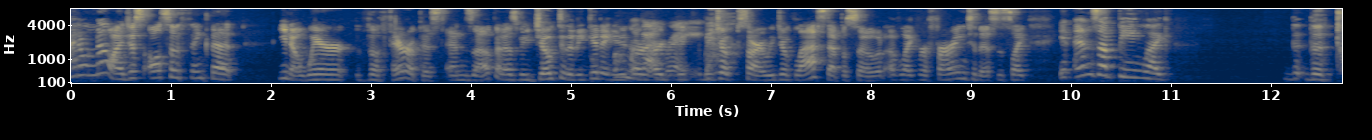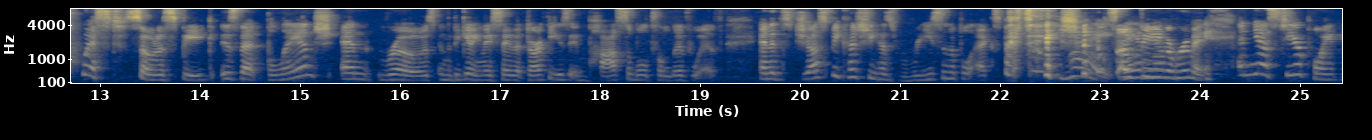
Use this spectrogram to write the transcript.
I don't know. I just also think that you know where the therapist ends up, and as we joked at the beginning, Oh or, God, or right. we, we joked. Sorry, we joked last episode of like referring to this. It's like it ends up being like the, the twist, so to speak, is that Blanche and Rose in the beginning they say that Dorothy is impossible to live with, and it's just because she has reasonable expectations Right. Of being a roommate. And yes, to your point,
